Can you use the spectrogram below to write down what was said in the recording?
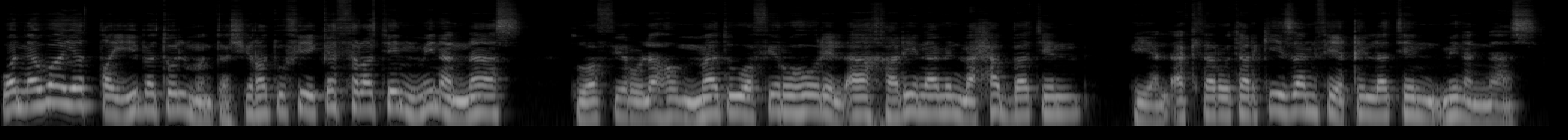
والنوايا الطيبة المنتشرة في كثرة من الناس توفر لهم ما توفره للآخرين من محبة هي الأكثر تركيزا في قلة من الناس.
